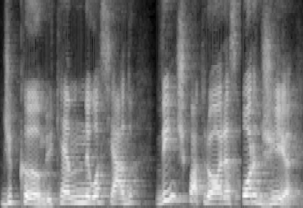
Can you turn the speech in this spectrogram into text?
de câmbio, que é negociado 24 horas por dia.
